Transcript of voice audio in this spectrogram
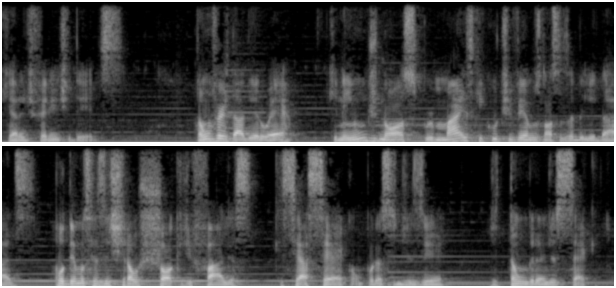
que era diferente deles. Tão verdadeiro é que nenhum de nós, por mais que cultivemos nossas habilidades, podemos resistir ao choque de falhas que se acercam, por assim dizer, de tão grande séquito.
